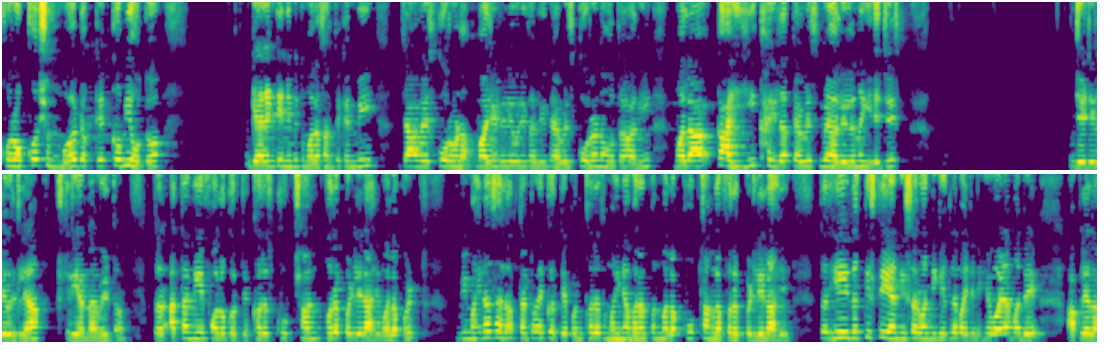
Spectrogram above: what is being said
खरोखर शंभर टक्के कमी होतं. गॅरंटीने मी तुम्हाला सांगते. कारण मी ज्यावेळेस कोरोना माझी डिलिव्हरी झाली त्यावेळेस कोरोना होता आणि मला काहीही खायला त्यावेळेस मिळालेलं नाही आहे जे जे डिलिव्हरीतल्या स्त्रियांना मिळतं तर आता मी हे फॉलो करते. खरंच खूप छान फरक पडलेला आहे मला पण. मी महिना झाला आत्ता ट्राय करते पण खरंच महिन्याभरात पण मला खूप चांगला फरक पडलेला आहे. तर हे नक्कीच ते यांनी सर्वांनी घेतलं पाहिजे आणि हिवाळ्यामध्ये आपल्याला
